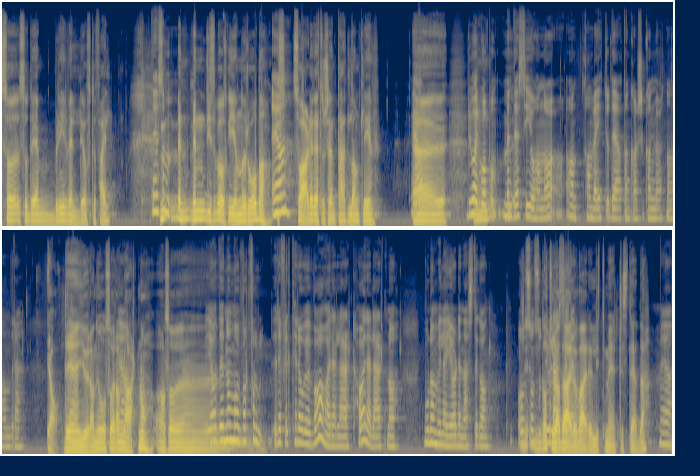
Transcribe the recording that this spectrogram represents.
Så, så det blir veldig ofte feil. Som, men, men, hvis jeg bare skal gi noen råd, da, ja. så er det rett og slett det er et langt liv. Ja. Eh, du har håp om Men det sier jo han òg. Han, han, vet jo det at han kanskje kan møte noen andre. Ja, det ja. gjør han jo. Og så har han lært noe. Altså, eh, ja, det er noe med å i hvert fall reflektere over hva har jeg lært. Har jeg lært noe? Hvordan vil jeg gjøre det neste gang? Sånn da tror jeg det er det. å være litt mer til stede. Ja.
